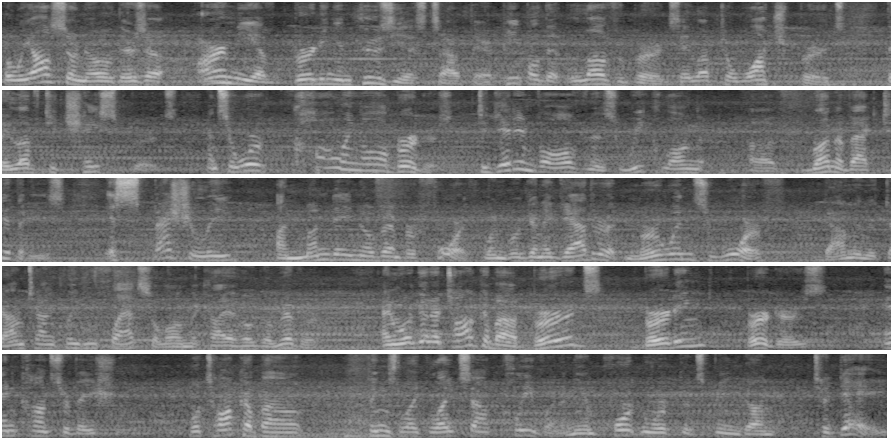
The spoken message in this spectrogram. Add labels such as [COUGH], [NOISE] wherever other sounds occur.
But we also know there's an army of birding enthusiasts out there, people that love birds, they love to watch birds, they love to chase birds. And so we're calling all birders to get involved in this week-long uh, run of activities, especially on Monday, November 4th, when we're going to gather at Merwin's Wharf down in the downtown Cleveland Flats along the Cuyahoga River. And we're going to talk about birds, birding, birders, and conservation. We'll talk about things like Lights Out Cleveland and the important work that's being done today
